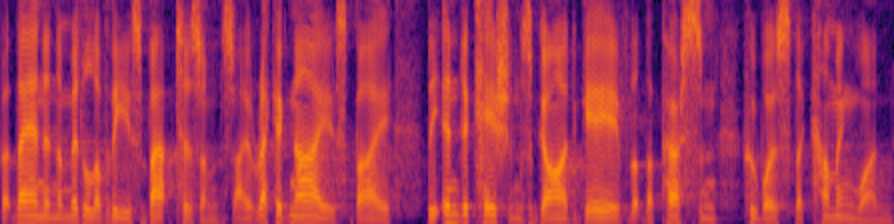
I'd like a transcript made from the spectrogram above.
But then, in the middle of these baptisms, I recognized by the indications God gave that the person who was the coming one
